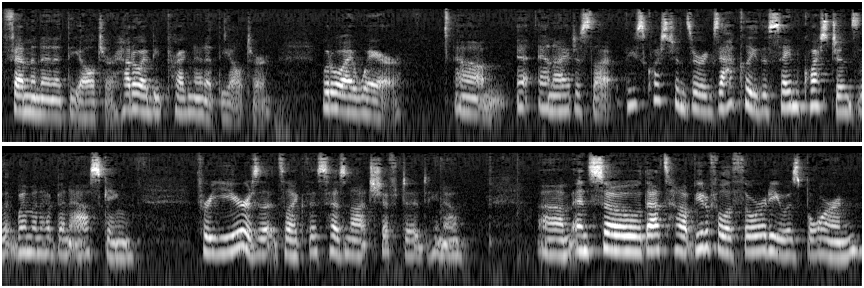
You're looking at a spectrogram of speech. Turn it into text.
feminine at the altar? How do I be pregnant at the altar? What do I wear? Um, and I just thought, these questions are exactly the same questions that women have been asking for years. It's like this has not shifted, you know. Um, and so that's how Beautiful Authority was born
